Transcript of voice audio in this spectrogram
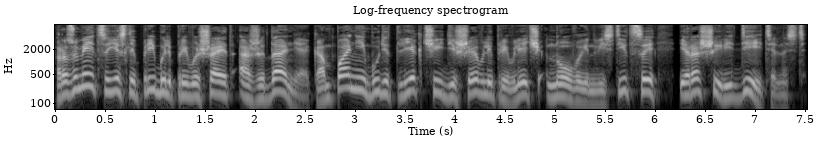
Разумеется, если прибыль превышает ожидания, компании будет легче и дешевле привлечь новые инвестиции и расширить деятельность.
